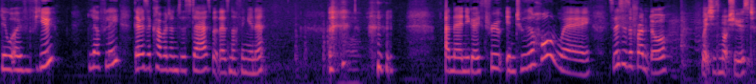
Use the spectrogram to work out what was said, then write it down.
Little overview. Lovely. There is a cupboard under the stairs, but there's nothing in it. and then you go through into the hallway. So this is the front door, which is not used.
